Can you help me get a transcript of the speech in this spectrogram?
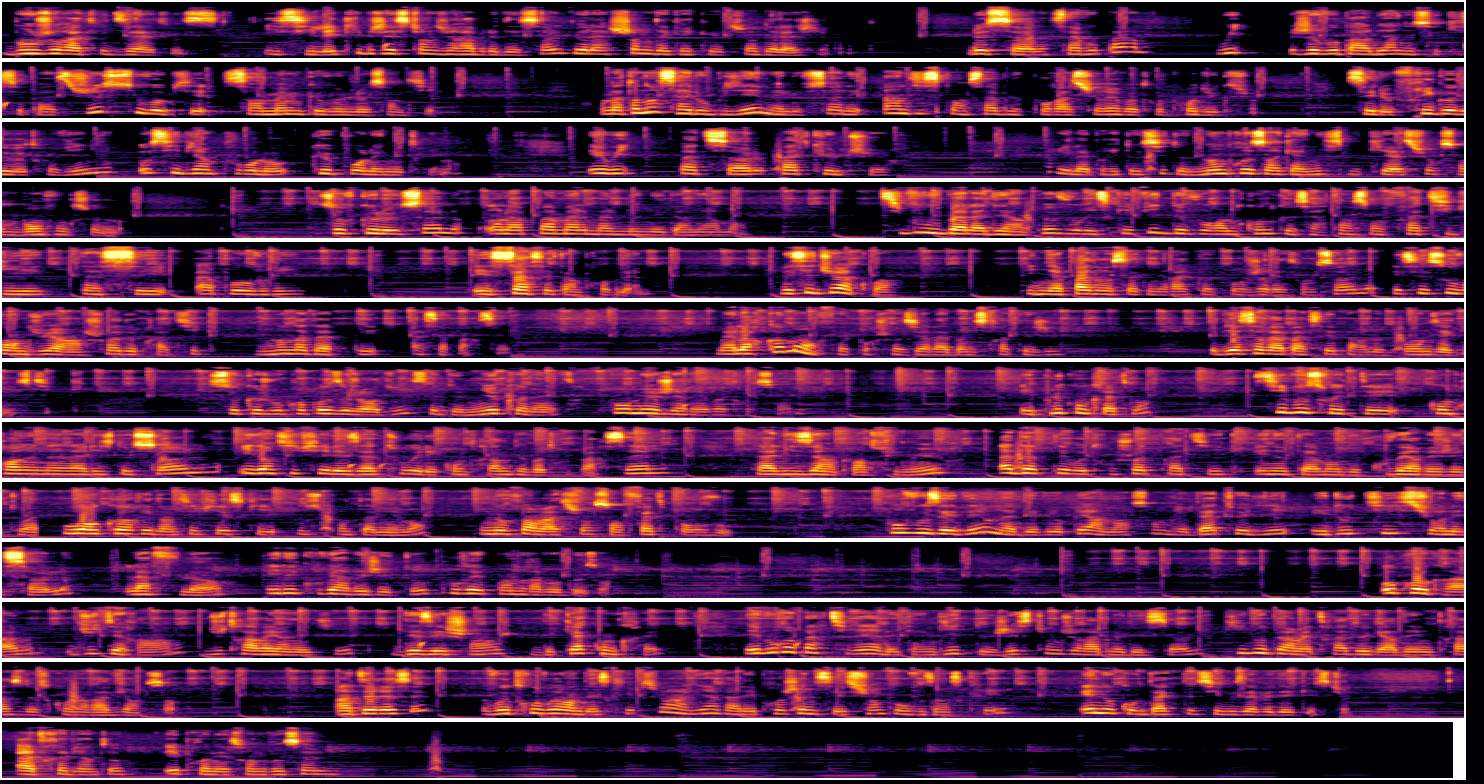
Bonjour à toutes et à tous, ici l'équipe gestion durable des sols de la Chambre d'agriculture de la Gironde. Le sol, ça vous parle? Oui, je vous parle bien de ce qui se passe juste sous vos pieds sans même que vous ne le sentiez. On a tendance à l'oublier, mais le sol est indispensable pour assurer votre production. C'est le frigo de votre vigne, aussi bien pour l'eau que pour les nutriments. Et oui, pas de sol, pas de culture. Il abrite aussi de nombreux organismes qui assurent son bon fonctionnement. Sauf que le sol, on l'a pas mal malmené dernièrement. Si vous vous baladez un peu, vous risquez vite de vous rendre compte que certains sont fatigués, tassés, appauvris. Et ça, c'est un problème. Mais c'est dû à quoi? Il n'y a pas de recette miracle pour gérer son sol, et c'est souvent dû à un choix de pratique non adapté à sa parcelle. Mais alors comment on fait pour choisir la bonne stratégie? Eh bien ça va passer par le bon diagnostic. Ce que je vous propose aujourd'hui, c'est de mieux connaître pour mieux gérer votre sol. Et plus concrètement, si vous souhaitez comprendre une analyse de sol, identifier les atouts et les contraintes de votre parcelle, réaliser un plan de fumure, adapter votre choix de pratique et notamment de couverts végétaux ou encore identifier ce qui pousse spontanément, nos formations sont faites pour vous. Pour vous aider, on a développé un ensemble d'ateliers et d'outils sur les sols, la flore et les couverts végétaux pour répondre à vos besoins. Au programme, du terrain, du travail en équipe, des échanges, des cas concrets, et vous repartirez avec un guide de gestion durable des sols qui vous permettra de garder une trace de ce qu'on aura vu ensemble. Intéressé? Vous trouverez en description un lien vers les prochaines sessions pour vous inscrire et nos contacts si vous avez des questions. A très bientôt et prenez soin de vos sols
